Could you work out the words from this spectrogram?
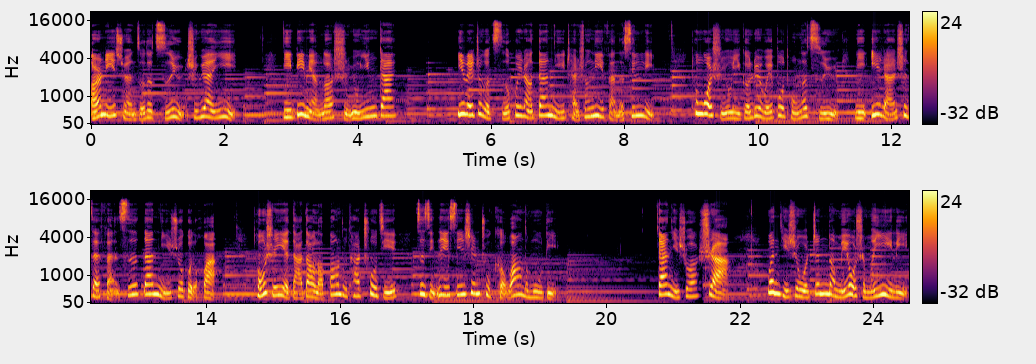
而你选择的词语是“愿意”。你避免了使用“应该”，因为这个词会让丹尼产生逆反的心理。通过使用一个略为不同的词语，你依然是在反思丹尼说过的话，同时也达到了帮助他触及自己内心深处渴望的目的。丹尼说：“是啊，问题是我真的没有什么毅力。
